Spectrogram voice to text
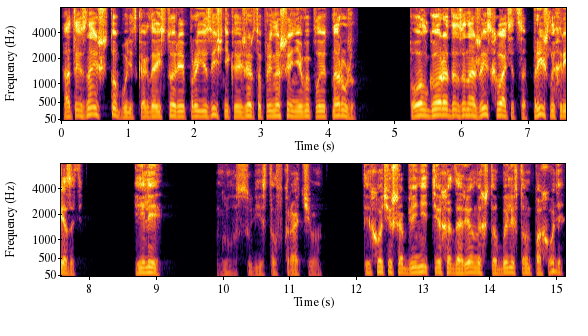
А ты знаешь, что будет, когда история про язычника и жертвоприношение выплывет наружу? Пол города за ножи схватится, пришлых резать. Или...» Голос судьи стал вкрадчивым. «Ты хочешь обвинить тех одаренных, что были в том походе?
